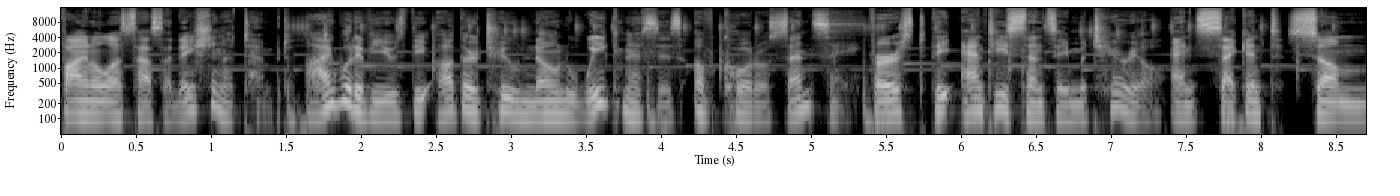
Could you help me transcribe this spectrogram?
final assassination attempt, I would have used the other two known weaknesses of Koro-sensei. First, the anti-sensei material, and second, some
